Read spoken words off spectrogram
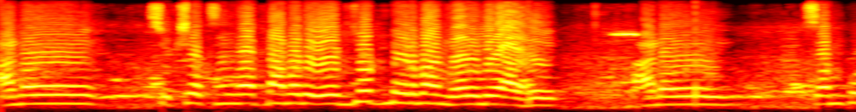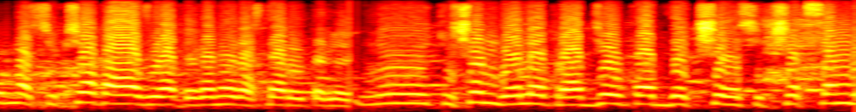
आणि शिक्षक संघटनामध्ये एकजूट निर्माण झालेली आहे. आणि संपूर्ण शिक्षक आज या ठिकाणी रस्त्यावर उतरले. मी किशन घोलप राज्य उपाध्यक्ष शिक्षक संघ.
